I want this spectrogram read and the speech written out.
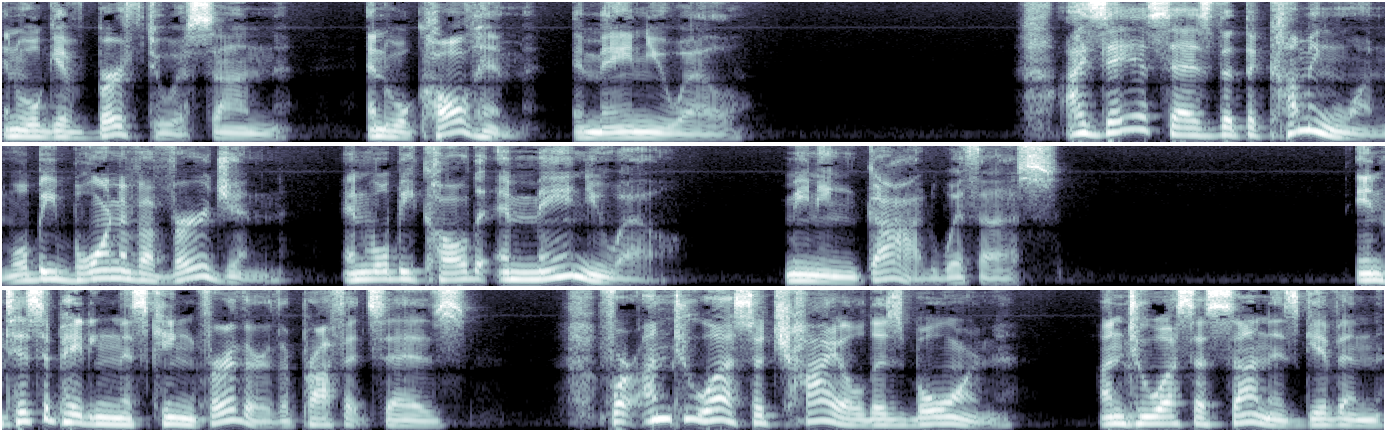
and will give birth to a son, and will call him Emmanuel. Isaiah says that the coming one will be born of a virgin, and will be called Emmanuel, meaning God with us. Anticipating this king further, the prophet says, For unto us a child is born, unto us a son is given,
